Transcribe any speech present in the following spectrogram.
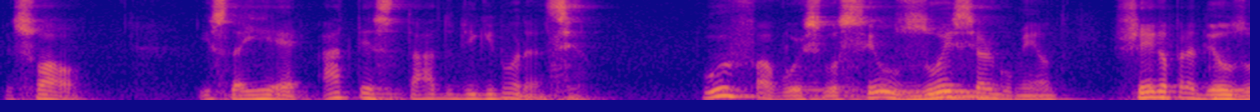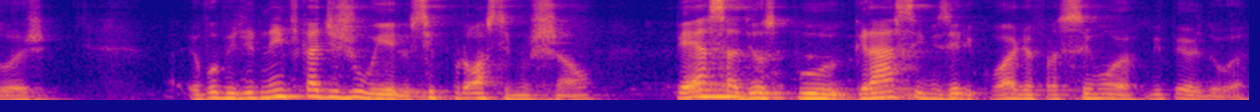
Pessoal, isso daí é atestado de ignorância. Por favor, se você usou esse argumento, Chega para Deus hoje. Eu vou pedir nem ficar de joelho, se prostre no chão. Peça a Deus por graça e misericórdia. Fala, Senhor, me perdoa.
